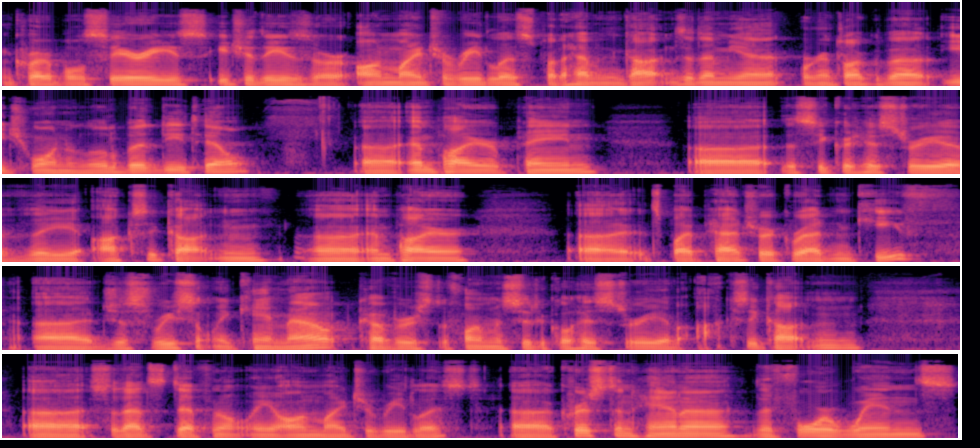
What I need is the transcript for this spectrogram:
incredible series. Each of these are on my to read list, but I haven't gotten to them yet. We're going to talk about each one in a little bit of detail. Uh, Empire Pain, uh, The Secret History of the Oxycontin uh, Empire. Uh, it's by Patrick Radden Keefe. Uh, just recently came out, covers the pharmaceutical history of Oxycontin. Uh, so that's definitely on my to read list. Kristin Hannah, The Four Winds.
